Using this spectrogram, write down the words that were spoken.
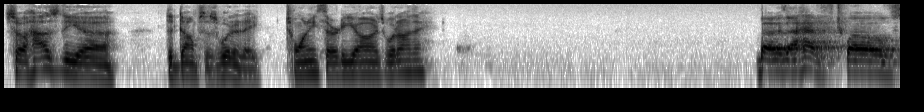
so how's the uh, the dumpsters? What are they? 20, 30 yards? What are they? both I have 12s,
